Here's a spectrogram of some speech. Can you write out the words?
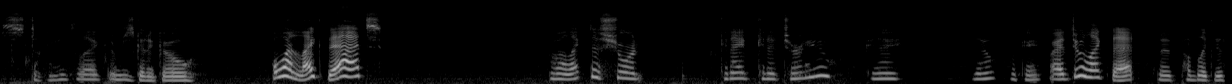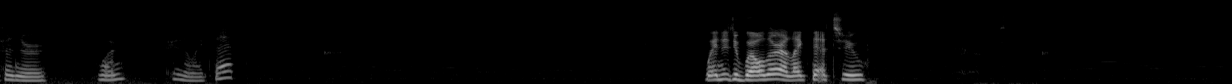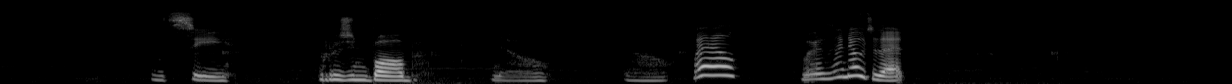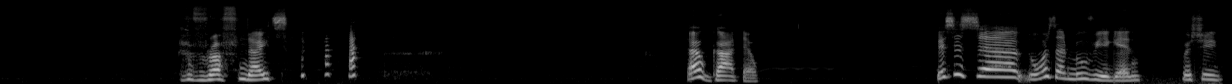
Stunning intellect. I'm just gonna go. Oh, I like that. Oh, I like the short. Can I can I turn you? Can I? No? Okay. I do like that. The public defender one. Kind of like that. Wendy Welder, I like that too. Let's see. Risen Bob. No. No. Well, where's the no to that? Rough nights. oh god, no. This is uh what was that movie again? Where she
